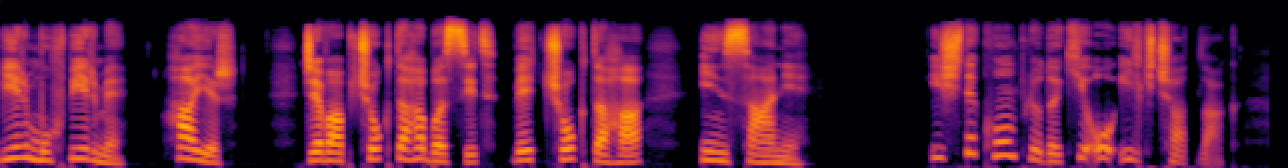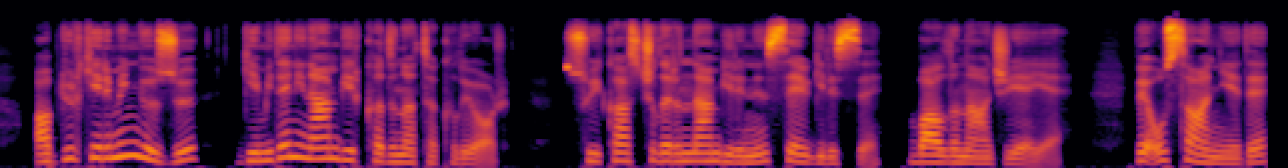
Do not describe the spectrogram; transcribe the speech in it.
Bir muhbir mi? Hayır. Cevap çok daha basit ve çok daha insani. İşte komplodaki o ilk çatlak. Abdülkerim'in gözü gemiden inen bir kadına takılıyor. Suikastçılarından birinin sevgilisi, Ballı Naciye'ye. Ve o saniyede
